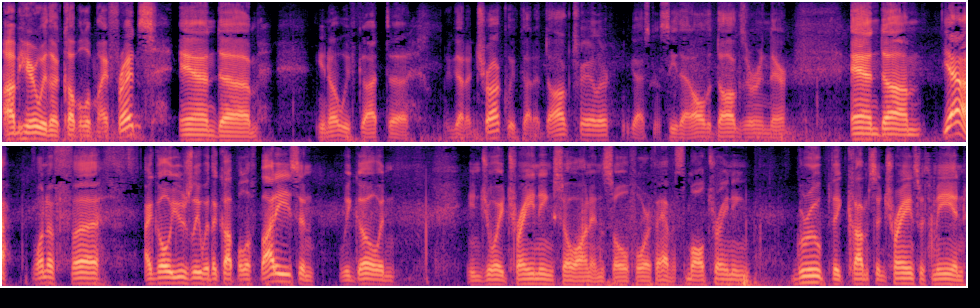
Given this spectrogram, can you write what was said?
I'm here with a couple of my friends, and um, you know we've got we've got a truck, we've got a dog trailer. You guys can see that all the dogs are in there, and um, yeah, one of I go usually with a couple of buddies, and we go and enjoy training, so on and so forth. I have a small training group that comes and trains with me, and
